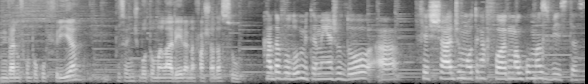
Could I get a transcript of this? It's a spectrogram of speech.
No inverno fica um pouco fria, por isso a gente botou uma lareira na fachada sul. Cada volume também ajudou a fechar de uma outra forma algumas vistas.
